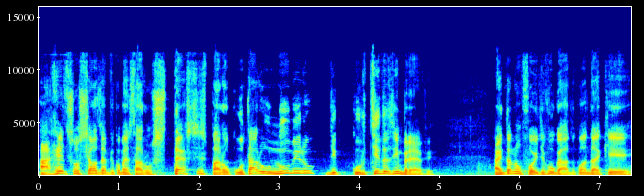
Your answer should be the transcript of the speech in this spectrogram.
a rede social deve começar os testes para ocultar o número de curtidas em breve. Ainda não foi divulgado quando é que,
